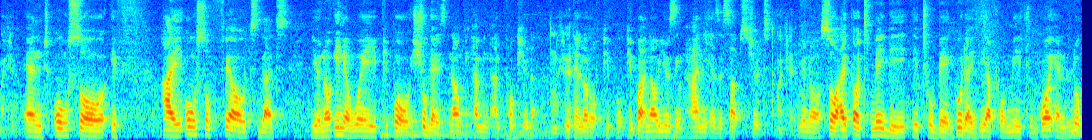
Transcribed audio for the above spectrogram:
Okay. And also, if I also felt that, you know, in a way, people, sugar is now becoming unpopular Okay. with a lot of people. People are now using honey as a substitute. Okay. You know, so I thought maybe it would be a good idea for me to go and look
